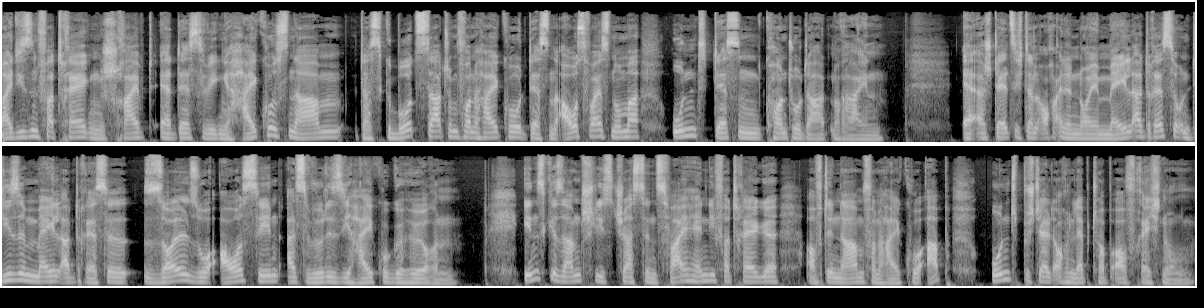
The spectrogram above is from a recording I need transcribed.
Bei diesen Verträgen schreibt er deswegen Heikos Namen, das Geburtsdatum von Heiko, dessen Ausweisnummer und dessen Kontodaten rein. Er erstellt sich dann auch eine neue Mailadresse und diese Mailadresse soll so aussehen, als würde sie Heiko gehören. Insgesamt schließt Justin zwei Handyverträge auf den Namen von Heiko ab und bestellt auch einen Laptop auf Rechnung.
